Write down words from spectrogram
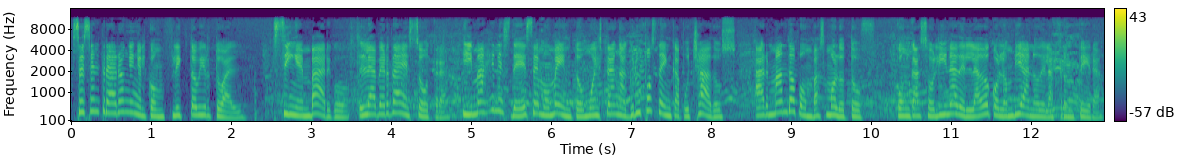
se centraron en el conflicto virtual. Sin embargo, la verdad es otra. Imágenes de ese momento muestran a grupos de encapuchados armando bombas Molotov con gasolina del lado colombiano de la frontera.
